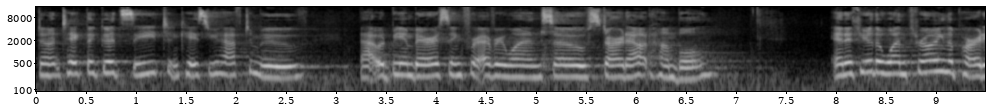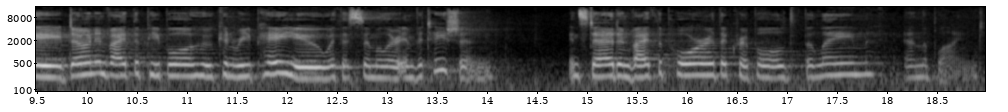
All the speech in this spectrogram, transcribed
don't take the good seat in case you have to move. That would be embarrassing for everyone, so start out humble. And if you're the one throwing the party, don't invite the people who can repay you with a similar invitation. Instead, invite the poor, the crippled, the lame, and the blind.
